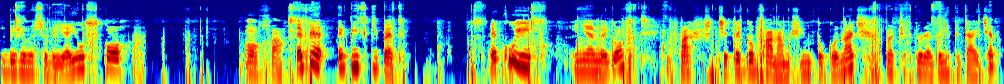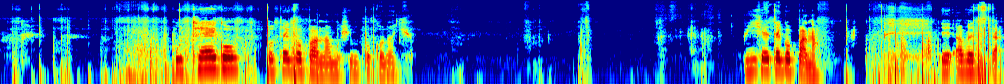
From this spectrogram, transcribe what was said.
Odbierzemy sobie jajuszko. Oha. Epi epicki pet. Equip. Nie go. Patrzcie, tego pana musimy pokonać. Patrzcie, którego, nie pytajcie. U tego, u tego pana musimy pokonać. Widzicie tego pana. Y, A więc tak,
